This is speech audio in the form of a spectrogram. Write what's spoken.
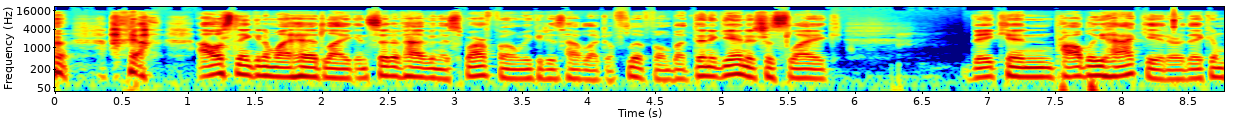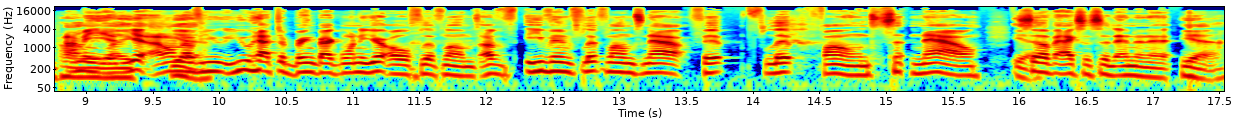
I was thinking in my head like instead of having a smartphone, we could just have like a flip phone. But then again, it's just like they can probably hack it or they can probably. I mean, yeah, like yeah, I don't know if you you have to bring back one of your old flip phones. I've even flip phones now, flip flip phones now Yeah. still have access to the internet. Yeah.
